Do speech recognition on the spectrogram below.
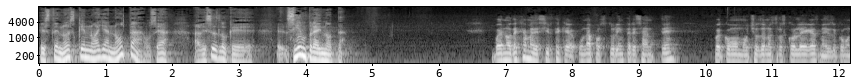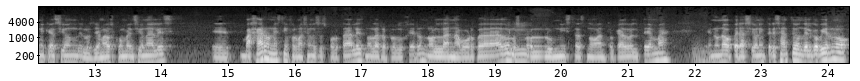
este no es que no haya nota, o sea, a veces lo que eh, siempre hay nota. Bueno, déjame decirte que una postura interesante fue como muchos de nuestros colegas, medios de comunicación de los llamados convencionales, eh, bajaron esta información de sus portales, no la reprodujeron, no la han abordado, los columnistas no han tocado el tema, en una operación interesante donde el gobierno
